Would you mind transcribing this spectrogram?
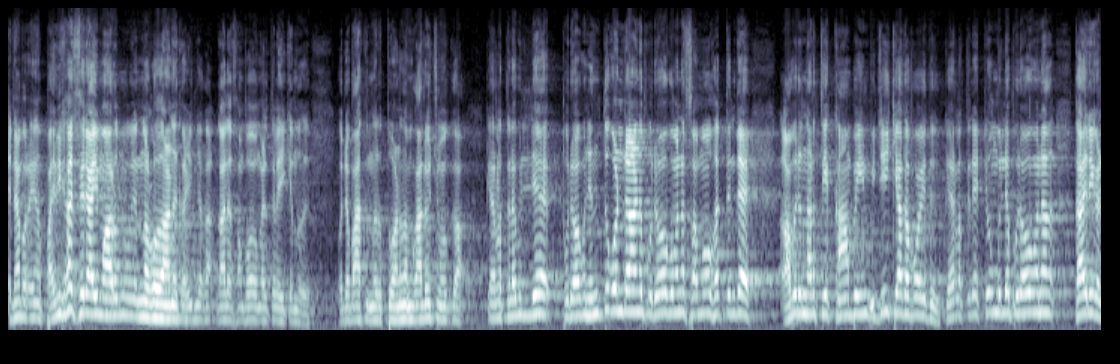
എന്നാ പറയുക പരിഹാസ്യരായി മാറുന്നു എന്നുള്ളതാണ് കഴിഞ്ഞ കാല സംഭവങ്ങൾ തെളിയിക്കുന്നത്. ഒരു വാക്ക് നിർത്തുവാണ്. നമുക്ക് ആലോചിച്ച് നോക്കുക. കേരളത്തിലെ വലിയ പുരോഗമനം. എന്തുകൊണ്ടാണ് പുരോഗമന സമൂഹത്തിന്റെ അവർ നടത്തിയ കാമ്പയിൻ വിജയിക്കാതെ പോയത്? കേരളത്തിലെ ഏറ്റവും വലിയ പുരോഗമനകാരികൾ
